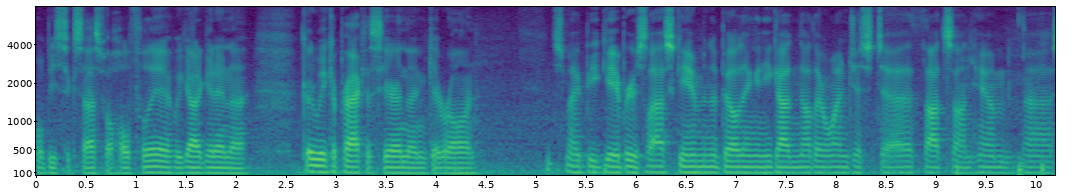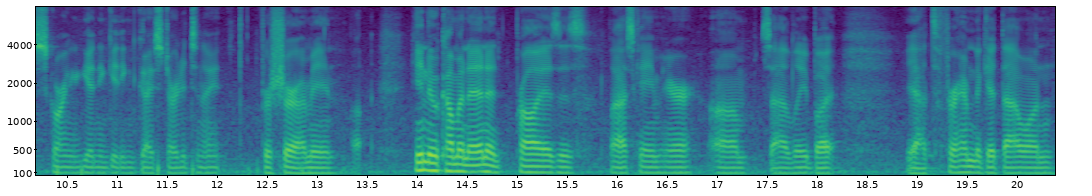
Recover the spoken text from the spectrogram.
we'll be successful. Hopefully, we got to get in a good week of practice here and then get rolling. This might be Gaber's last game in the building, and he got another one. Just uh, thoughts on him uh, scoring again and getting you guys started tonight? For sure. I mean, uh, he knew coming in it probably is his last game here, um, sadly. But yeah, for him to get that one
